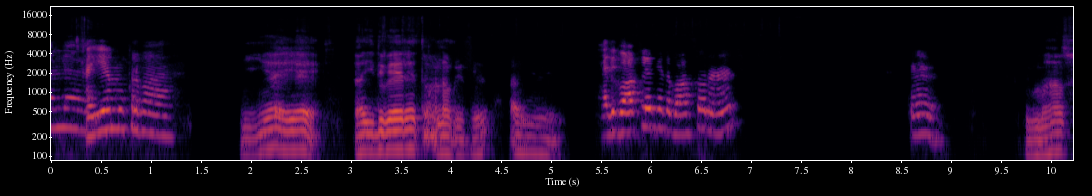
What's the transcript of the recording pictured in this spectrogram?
అయ్యే! ముక్కలు బావా. ఇయ్యే ఇది వేరే తోన అది బాక్స్లో కదా బాక్స్ లోనా? మాస్.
